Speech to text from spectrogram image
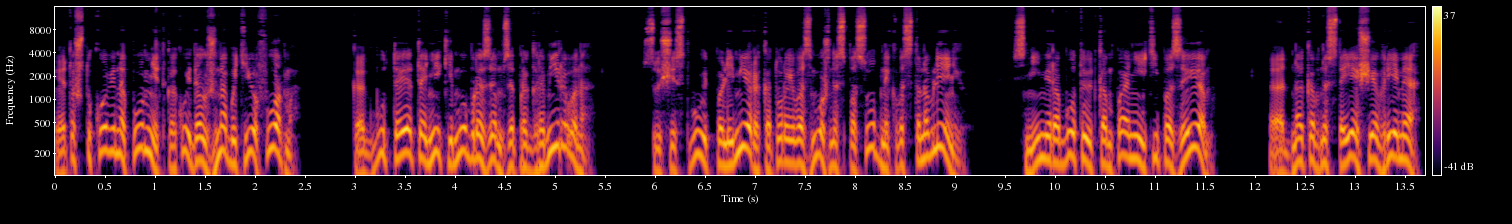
эта штуковина помнит, какой должна быть ее форма. Как будто это неким образом запрограммировано. Существуют полимеры, которые, возможно, способны к восстановлению. С ними работают компании типа ЗМ. Однако в настоящее время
